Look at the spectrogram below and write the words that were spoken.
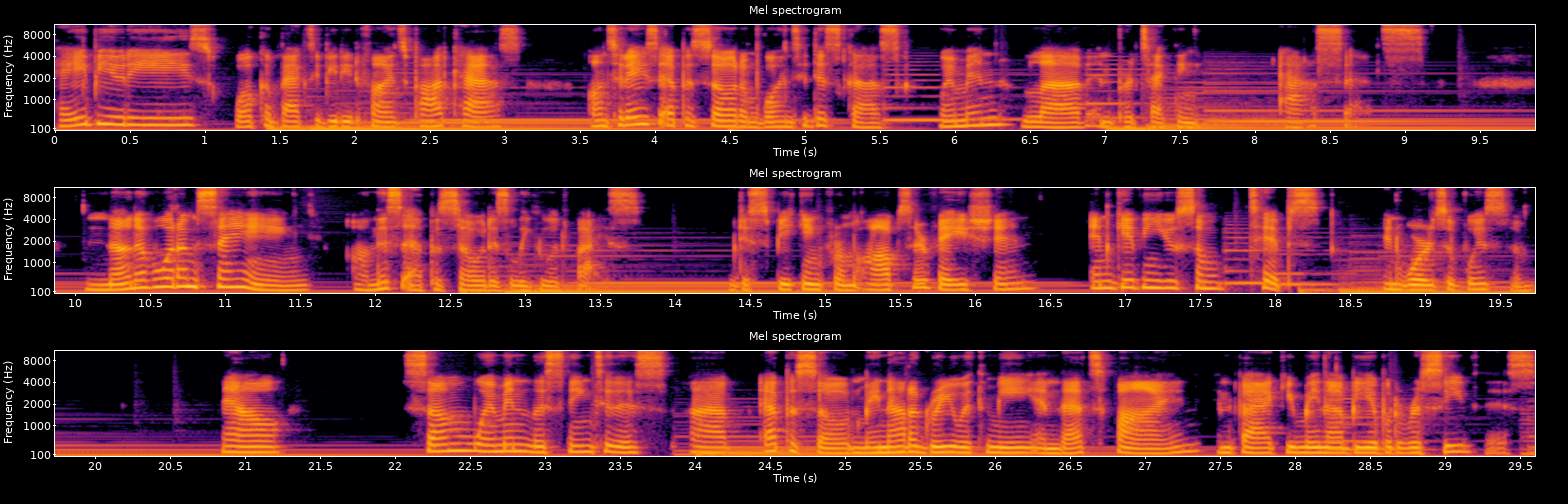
Hey, beauties! Welcome back to Beauty Defiance Podcast. On today's episode, I'm going to discuss women, love, and protecting assets. None of what I'm saying on this episode is legal advice. I'm just speaking from observation and giving you some tips and words of wisdom. Now, some women listening to this uh, episode may not agree with me, and that's fine. In fact, you may not be able to receive this.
